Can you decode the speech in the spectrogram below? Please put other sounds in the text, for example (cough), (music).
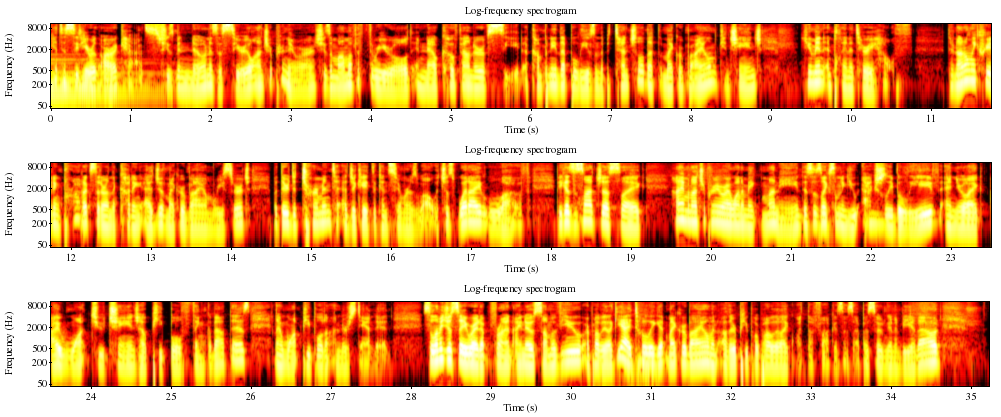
I get to sit here with Ara Katz. She's been known as a serial entrepreneur. She's a mom of a three year old and now co founder of Seed, a company that believes in the potential that the microbiome can change human and planetary health. They're not only creating products that are on the cutting edge of microbiome research, but they're determined to educate the consumer as well, which is what I love. Because it's not just like, hi, I'm an entrepreneur, I want to make money. This is like something you mm-hmm. actually believe, and you're like, I want to change how people think about this, and I want people to understand it. So let me just say right up front I know some of you are probably like, yeah, I totally get microbiome, and other people are probably like, what the fuck is this episode going to be about?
